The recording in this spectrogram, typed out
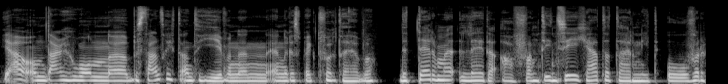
ja, om daar gewoon bestaansrecht aan te geven en, en respect voor te hebben. De termen leiden af, want in zee gaat het daar niet over.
